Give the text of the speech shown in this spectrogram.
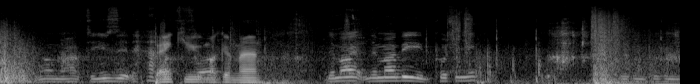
I'm gonna have to use it. Thank you, my good man. They might, they might be pushing me. They're pushing me.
